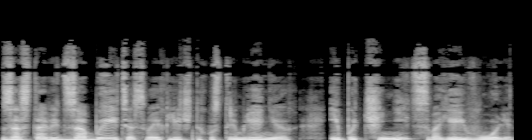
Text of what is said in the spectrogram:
заставить забыть о своих личных устремлениях и подчинить своей воле.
